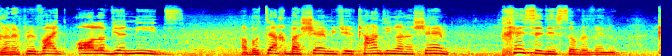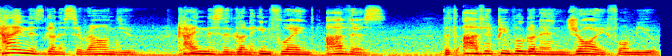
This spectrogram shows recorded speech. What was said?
gonna provide all of your needs. Abotech Bashem, if you're counting on Hashem, chesed yisovevenu. Kindness gonna surround you. Kindness is gonna influence others. That other people gonna enjoy from you.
